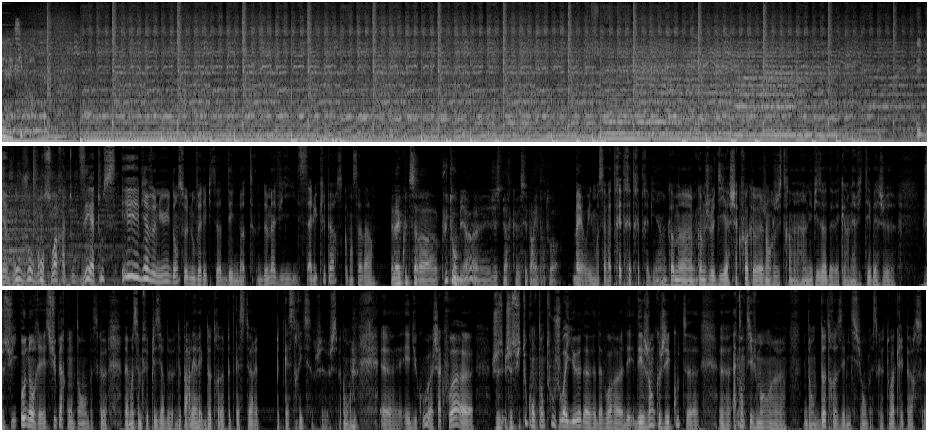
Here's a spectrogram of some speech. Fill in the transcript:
Galaxy Pop. Eh bien bonjour, bonsoir à toutes et à tous et bienvenue dans ce nouvel épisode des notes de ma vie. Salut Creepers, comment ça va? Eh ben écoute, ça va plutôt bien et j'espère que c'est pareil pour toi. Ben oui, moi ça va très très très très bien. Comme euh, comme je le dis à chaque fois que j'enregistre un, épisode avec un invité, ben je je suis honoré, super content parce que ben moi ça me fait plaisir de, de parler avec d'autres podcasteurs et podcastrice, je, je sais pas comment on dit. Euh, et du coup, à chaque fois, euh, je, je suis tout content, tout joyeux d'avoir euh, des, des gens que j'écoute euh, attentivement dans d'autres émissions, parce que toi, Creepers,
